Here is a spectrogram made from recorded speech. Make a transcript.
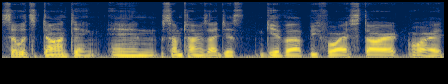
So it's daunting, and sometimes I just give up before I start, or I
